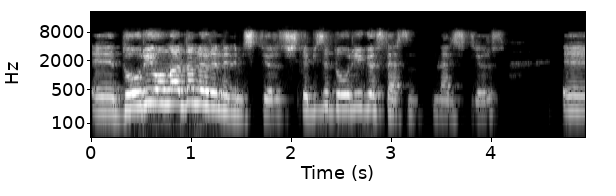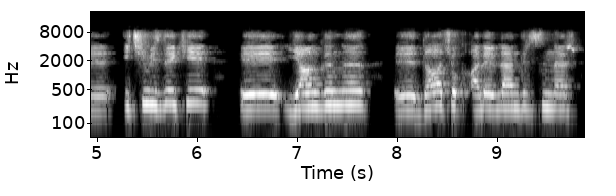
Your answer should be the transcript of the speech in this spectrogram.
E, doğruyu onlardan öğrenelim istiyoruz. İşte bize doğruyu göstersinler istiyoruz. E, içimizdeki e, yangını e, daha çok alevlendirsinler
